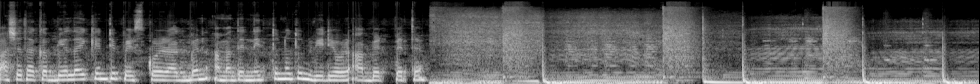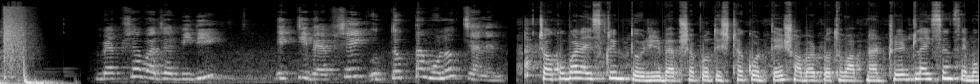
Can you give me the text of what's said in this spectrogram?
পাশে থাকা বেল প্রেস করে রাখবেন আমাদের নিত্য নতুন ভিডিওর আপডেট পেতে। ব্যবসা বাজার বিধি, একটি ব্যবসায়িক উদ্যোক্তামূলক চ্যানেল। চকোবার আইসক্রিম তৈরির ব্যবসা প্রতিষ্ঠা করতে সবার প্রথম আপনার ট্রেড লাইসেন্স এবং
